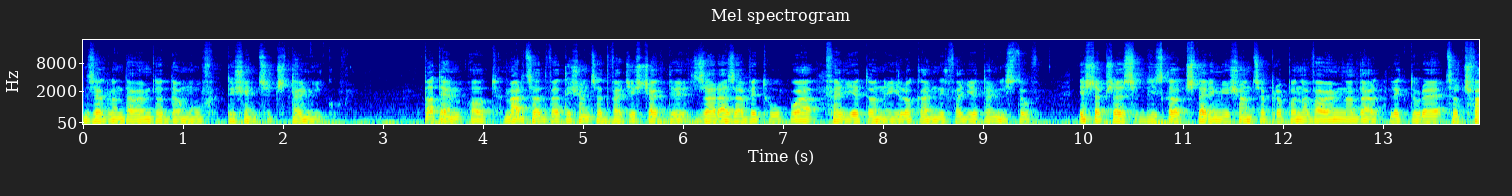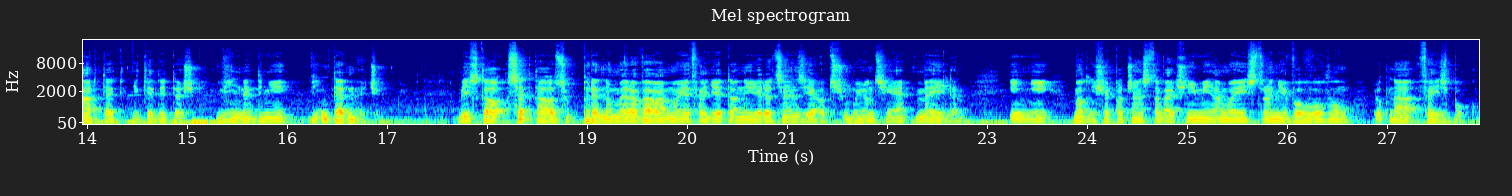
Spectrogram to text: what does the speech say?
zaglądałem do domów tysięcy czytelników. Potem od marca 2020, gdy zaraza wytłukła felietony i lokalnych felietonistów, jeszcze przez blisko 4 miesiące proponowałem nadal lekturę co czwartek, niekiedy też w inne dni, w internecie. Blisko setka osób prenumerowała moje felietony i recenzje, otrzymując je mailem. Inni mogli się poczęstować nimi na mojej stronie www lub na Facebooku.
